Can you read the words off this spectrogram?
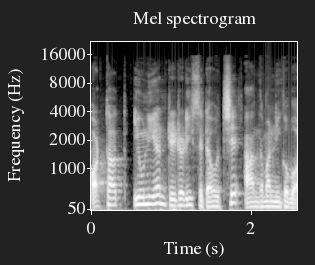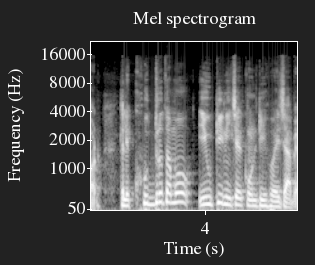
অর্থাৎ ইউনিয়ন টেরিটরি, সেটা হচ্ছে আন্দামান নিকোবর। তাহলে ক্ষুদ্রতম ইউটি নিচের কোনটি হয়ে যাবে?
